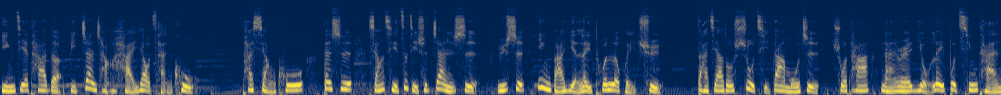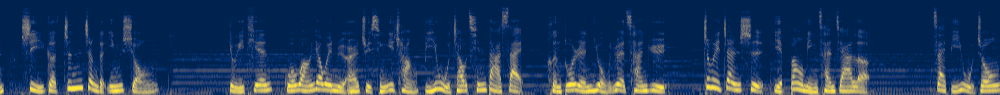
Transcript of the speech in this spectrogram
迎接他的比战场还要残酷。他想哭，但是想起自己是战士。于是硬把眼泪吞了回去，大家都竖起大拇指，说他男儿有泪不轻弹，是一个真正的英雄。有一天，国王要为女儿举行一场比武招亲大赛，很多人踊跃参与，这位战士也报名参加了。在比武中，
